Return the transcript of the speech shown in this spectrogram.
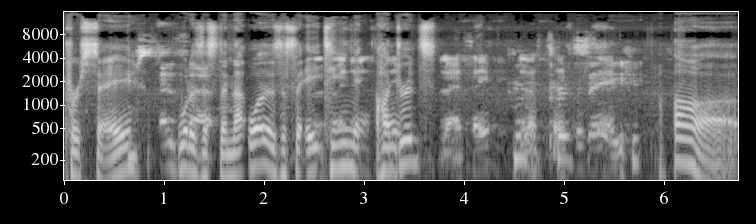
per se? says What is this? The net? What is this? The 1800s? Did I say? Did I say Per se. Ah,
